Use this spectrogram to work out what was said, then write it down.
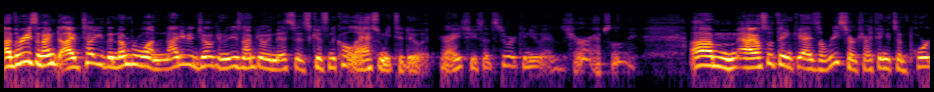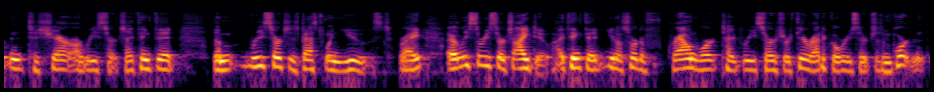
Uh, the reason I'm, I tell you the number one, not even joking, the reason I'm doing this is because Nicole asked me to do it, right? She said, Stuart, can you? Sure, absolutely. Um, I also think as a researcher, I think it's important to share our research. I think that the research is best when used, right? Or at least the research I do. I think that, you know, sort of groundwork type research or theoretical research is important,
